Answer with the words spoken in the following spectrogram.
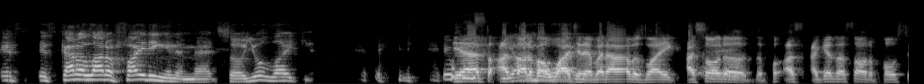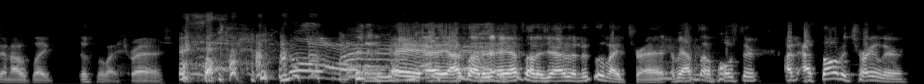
it's it's got a lot of fighting in it, Matt. So you'll like it. It Yeah, I, th- I thought about watching Wire. it, but I was like, I saw the the I, I guess I saw the poster and I was like, this looks like trash. No, hey, hey, I saw the hey, I saw the yeah, I said, this looks like trash. I mean, I saw the poster. I, I saw the trailer,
